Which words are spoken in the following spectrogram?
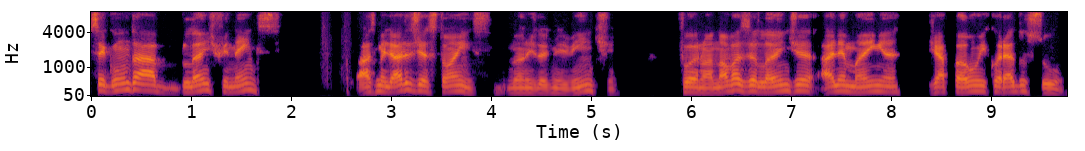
Segundo a Blanche Finance, as melhores gestões no ano de 2020 foram a Nova Zelândia, Alemanha, Japão e Coreia do Sul.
